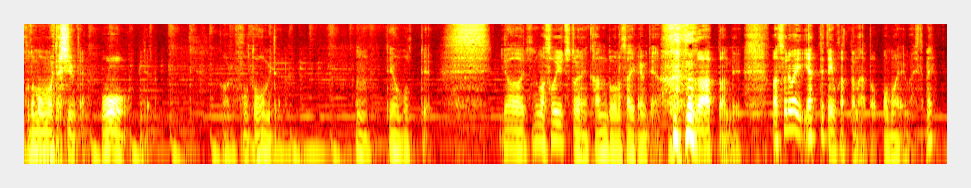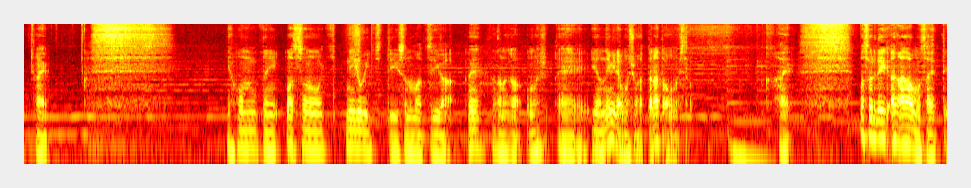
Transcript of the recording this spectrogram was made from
子供もいたし、みたいな。おおみたいな。なるほど、みたいな。うん、って思って。いやまあそういうちょっとね、感動の再会みたいなのがあったんで、まあそれはやっててよかったなと思いましたね。はい。いや、本当に、まあその、ね、夜市っていうその祭りがね、なかなか面白、えー、いろんな意味で面白かったなと思いました。はい。まあそれで、ああもされて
